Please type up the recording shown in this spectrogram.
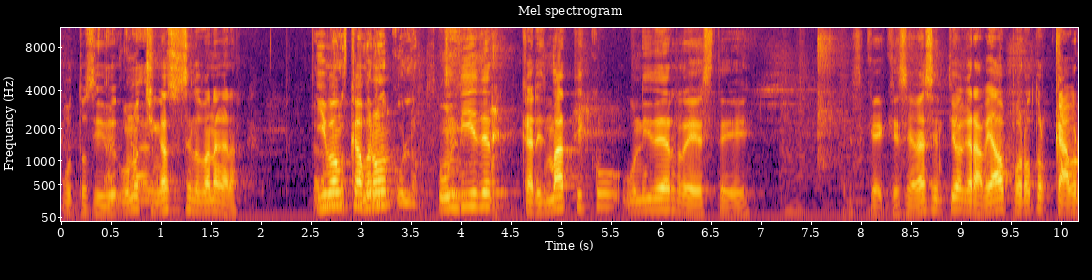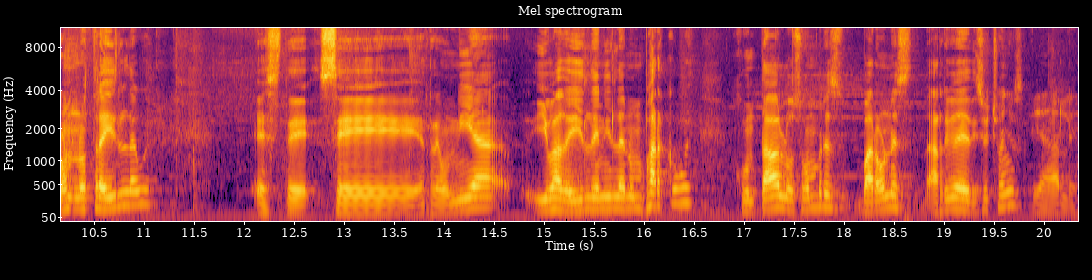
putos. Y Ah, unos claro. chingazos se los van a ganar. Pero Iba un cabrón, un líder carismático, un líder este que, que se había sentido agraviado por otro cabrón en otra isla, güey. Este se reunía, iba de isla en isla en un barco, güey. Juntaba a los hombres varones arriba de 18 años. Y a darle.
